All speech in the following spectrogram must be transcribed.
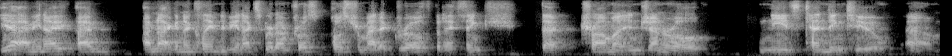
yeah, I mean, I, I'm I'm not going to claim to be an expert on post traumatic growth, but I think that trauma in general needs tending to um,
